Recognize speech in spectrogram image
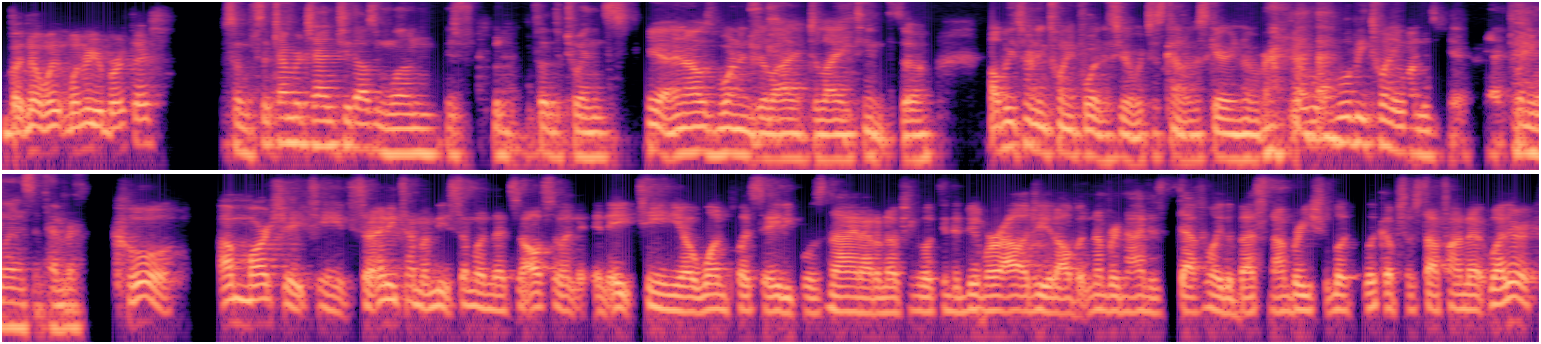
but no, when, when are your birthdays? So September 10, 2001 is for the twins. Yeah. And I was born in July, July 18th. So I'll be turning 24 this year, which is kind of a scary number. we'll, we'll be 21 this year. Yeah. 21 in September. Cool. I'm March 18th. So anytime I meet someone that's also in, in 18, you know, one plus eight equals nine. I don't know if you looked into numerology at all, but number nine is definitely the best number. You should look look up some stuff on that. Whether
